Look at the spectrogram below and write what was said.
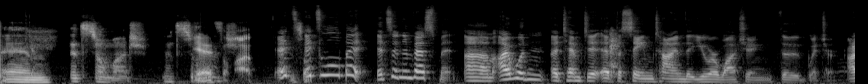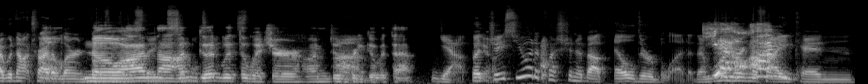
and That's so much. That's so yeah, much. it's a lot. It's it's a little bit. It's an investment. Um, I wouldn't attempt it at the same time that you are watching The Witcher. I would not try to learn. No, I'm not. I'm good with The. Witcher. I'm doing pretty Um, good with that. Yeah, but Yeah. Jace, you had a question about Elder Blood, and I'm Yeah, wondering if I I'm- can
